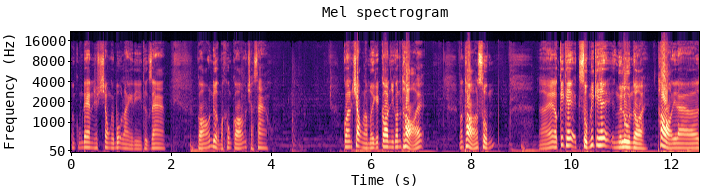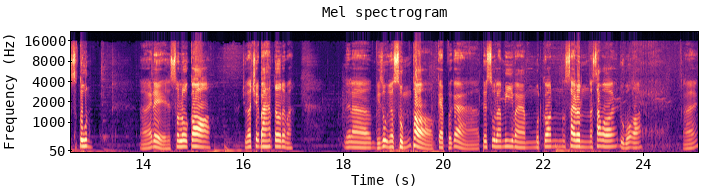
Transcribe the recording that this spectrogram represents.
Con cung đen trong cái bộ này thì thực ra có được mà không có cũng chả sao. Quan trọng là mấy cái con như con thỏ ấy. Con thỏ nó súng. Đấy nó kích hệ súng đi kích hệ người lùn rồi. Thỏ thì là stun. Đấy để solo co. Chúng ta chơi ba hunter thôi mà. Nên là ví dụ như súng thỏ kẹp với cả Tetsulami và một con Siren là xong rồi, đủ bộ rồi. Đấy.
